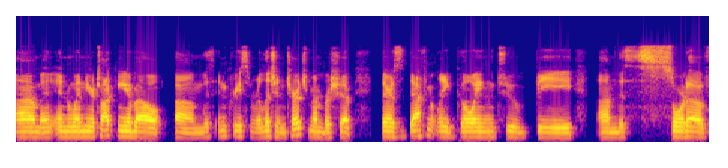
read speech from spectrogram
Um, and, and when you're talking about um, this increase in religion church membership, there's definitely going to be um, this sort of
